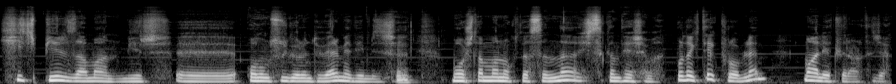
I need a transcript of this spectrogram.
hiçbir zaman bir e, olumsuz görüntü vermediğimiz için evet. borçlanma noktasında hiç sıkıntı yaşamadık. Buradaki tek problem maliyetler artacak.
